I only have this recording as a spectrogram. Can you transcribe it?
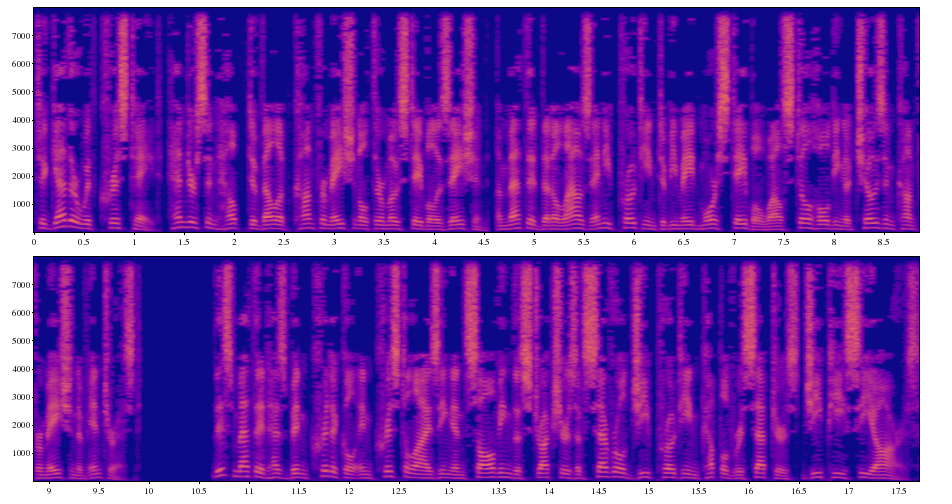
Together with Chris Tate, Henderson helped develop conformational thermostabilization, a method that allows any protein to be made more stable while still holding a chosen conformation of interest. This method has been critical in crystallizing and solving the structures of several G-protein coupled receptors GPCRs.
